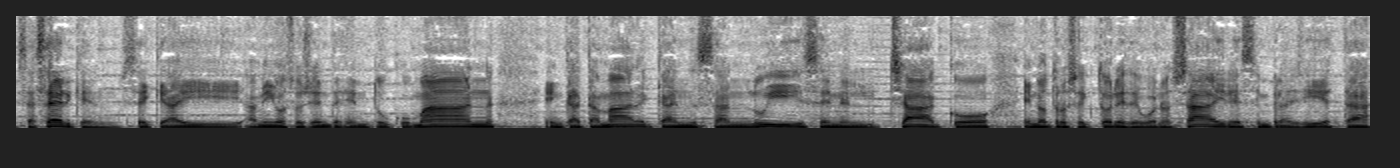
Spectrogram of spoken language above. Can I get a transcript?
se acerquen. Sé que hay amigos oyentes en Tucumán, en Catamarca, en San Luis, en el Chaco, en otros sectores de Buenos Aires. Siempre allí está,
